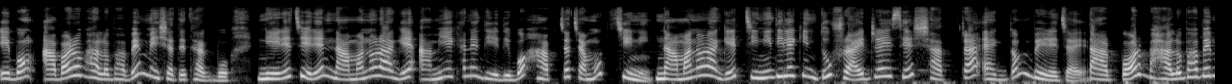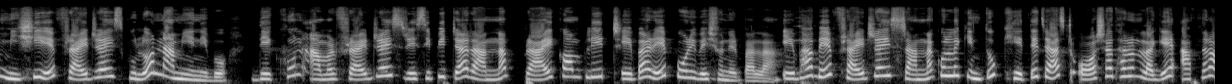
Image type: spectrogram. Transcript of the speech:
এবং আবারও ভালোভাবে মেশাতে থাকব। নেড়ে চেড়ে নামানোর আগে আমি এখানে দিয়ে দিব হাফ চা চামচ চিনি। নামানোর আগে চিনি দিলে কিন্তু ফ্রাইড রাইসের স্বাদটা একদম বেড়ে যায়। তারপর ভালোভাবে মিশিয়ে ফ্রাইড রাইসগুলো নামিয়ে নেব। দেখুন আমার ফ্রাইড রাইস রেসিপিটা রান্না প্রায় কমপ্লিট। এবারে পরিবেশনের পালা। এভাবে ফ্রাইড রাইস রান্না করলে কিন্তু খেতে জাস্ট অসাধারণ লাগে। আপনারা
